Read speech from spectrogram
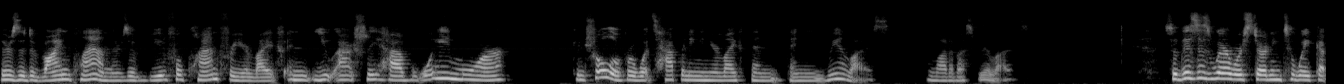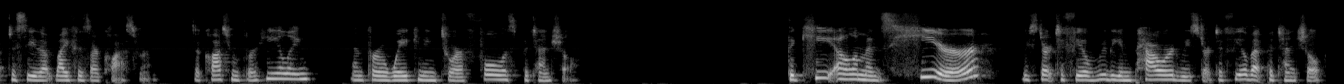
There's a divine plan. There's a beautiful plan for your life. And you actually have way more control over what's happening in your life than than you realize. A lot of us realize. So this is where we're starting to wake up to see that life is our classroom. It's a classroom for healing and for awakening to our fullest potential the key elements here we start to feel really empowered we start to feel that potential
